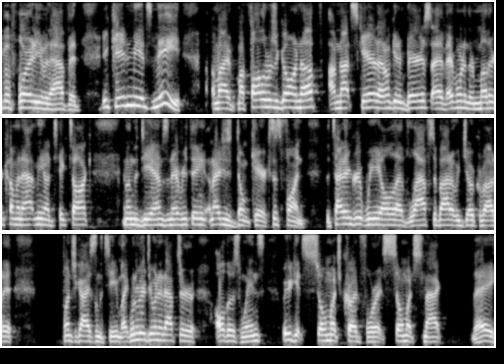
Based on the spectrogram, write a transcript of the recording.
before it even happened, Are you kidding me? It's me. My my followers are going up. I'm not scared. I don't get embarrassed. I have everyone and their mother coming at me on TikTok and on the DMs and everything, and I just don't care because it's fun. The tight end group, we all have laughs about it. We joke about it. Bunch of guys on the team. Like when we were doing it after all those wins, we would get so much crud for it, so much smack. Hey,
